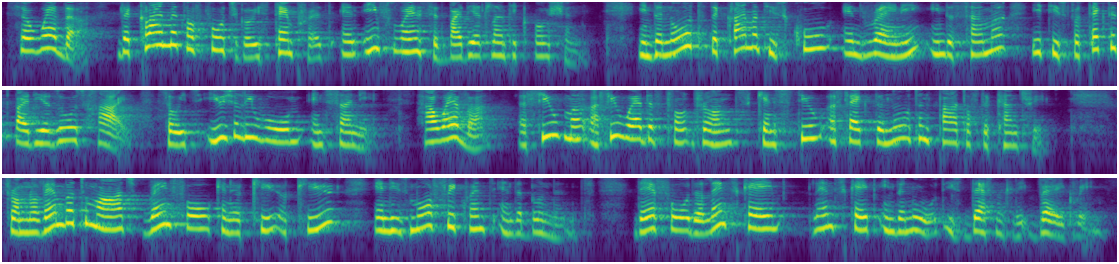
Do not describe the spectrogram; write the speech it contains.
So, weather. The climate of Portugal is temperate and influenced by the Atlantic Ocean. In the north, the climate is cool and rainy. In the summer, it is protected by the Azores High, so it's usually warm and sunny. However, a few, a few weather fronts can still affect the northern part of the country. From November to March, rainfall can occur, occur and is more frequent and abundant. Therefore, the landscape, landscape in the north is definitely very green.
